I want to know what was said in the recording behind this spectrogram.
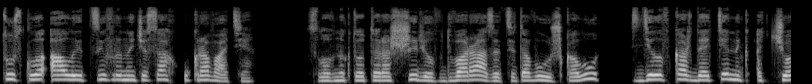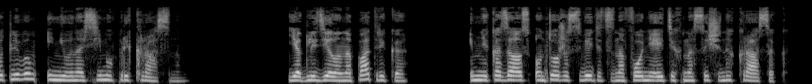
тускло-алые цифры на часах у кровати. Словно кто-то расширил в два раза цветовую шкалу, сделав каждый оттенок отчетливым и невыносимо прекрасным. Я глядела на Патрика, и мне казалось, он тоже светится на фоне этих насыщенных красок,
